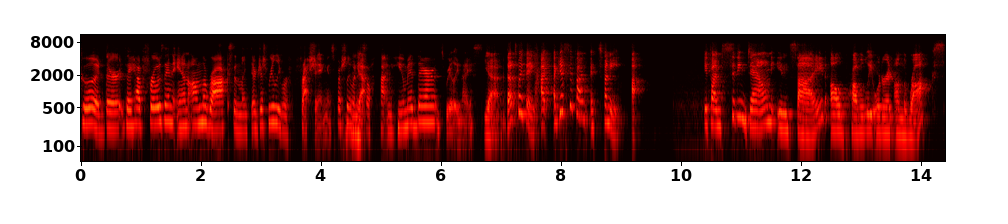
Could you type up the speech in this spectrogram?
good. They're they have frozen and on the rocks, and like they're just really refreshing, especially when Yeah. it's so hot and humid there. It's really nice. Yeah, that's my thing. I, I guess if I'm, it's funny. I, if I'm sitting down inside, I'll probably order it on the rocks.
